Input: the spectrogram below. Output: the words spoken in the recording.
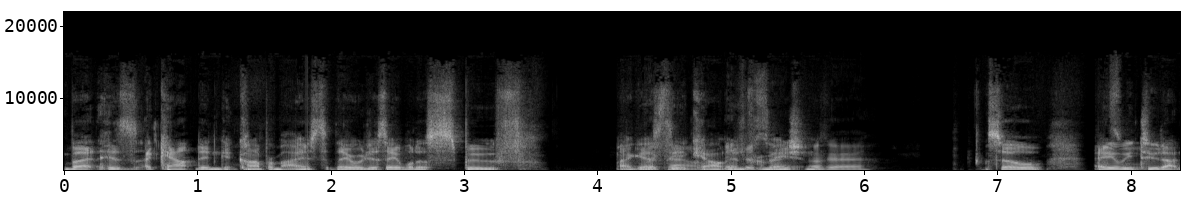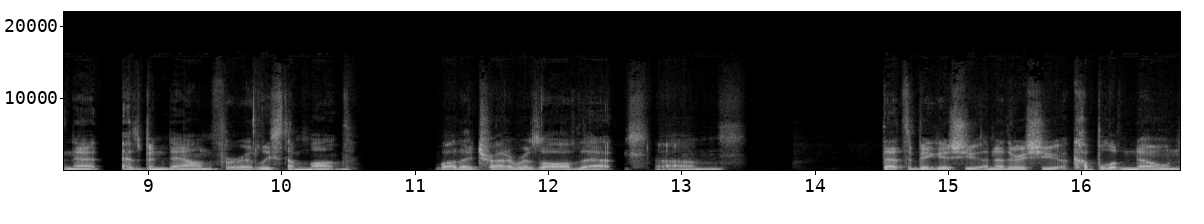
but his account didn't get compromised. They were just able to spoof, I guess, the account Interesting. information. Okay. So AOE2.net has been down for at least a month while they try to resolve that. Um, that's a big issue. Another issue, a couple of known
